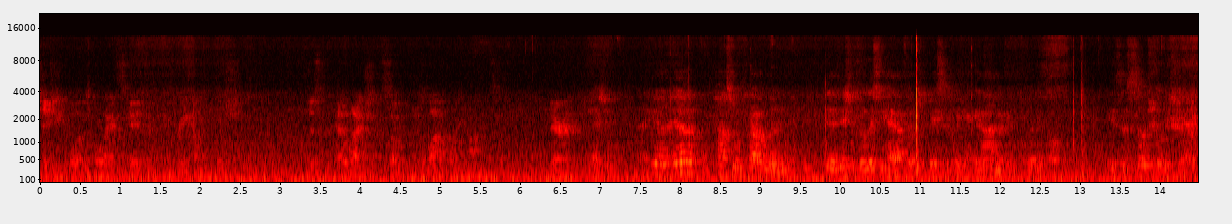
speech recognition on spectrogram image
changing political landscape in, Greenland, which just had elections, so there's a lot going on. So. Barry? Yes, you know, another possible problem, in addition to the list you up there, was basically economic and political, is a social issue, I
